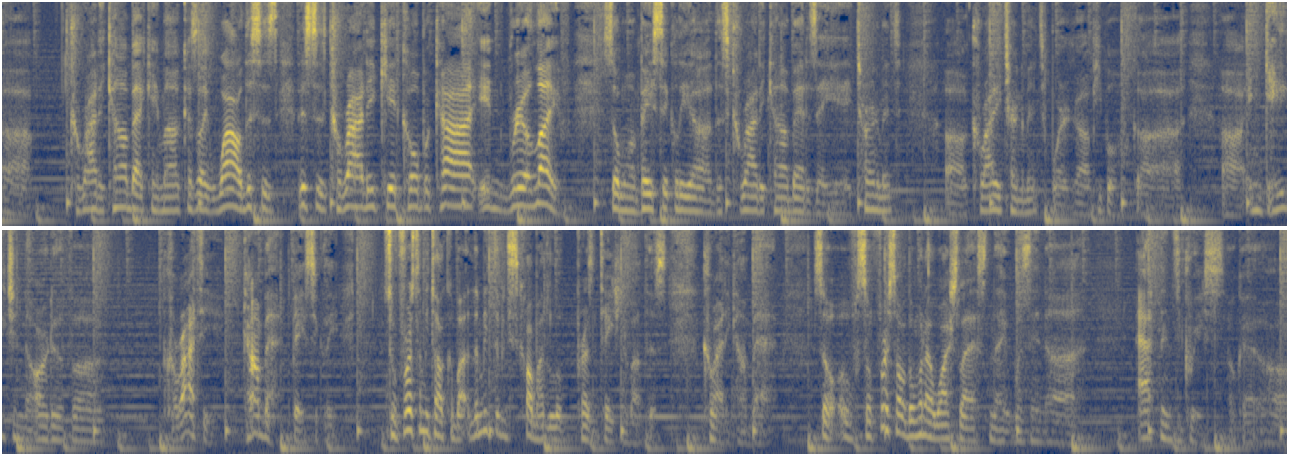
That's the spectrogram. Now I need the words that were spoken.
uh, Karate Combat came out because like wow this is this is Karate Kid Cobra Kai in real life. So um, basically uh, this Karate Combat is a, a tournament, uh, karate tournament where uh, people uh, uh, engage in the art of uh, karate combat basically. So first let me talk about let me, let me just talk about a little presentation about this Karate Combat. So so first of all the one I watched last night was in Athens, Greece. Okay. Um,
